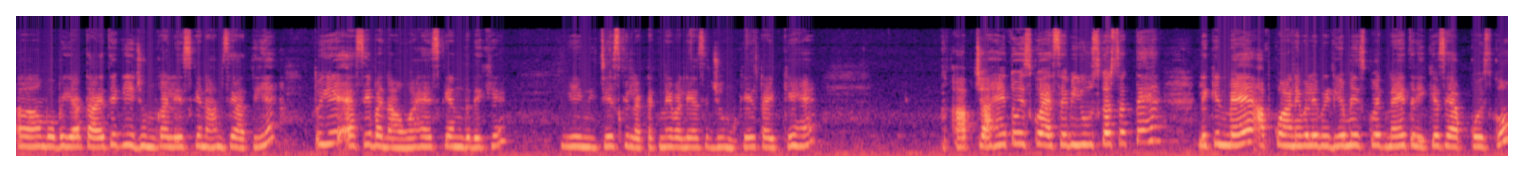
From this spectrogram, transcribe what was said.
आ, वो भैया बता रहे थे कि ये झुमका लेस के नाम से आती है। तो ये ऐसे बना हुआ है इसके अंदर देखिए ये नीचे इसके लटकने वाले ऐसे झुमके टाइप के हैं। आप चाहें तो इसको ऐसे भी यूज़ कर सकते हैं, लेकिन मैं आपको आने वाले वीडियो में इसको एक नए तरीके से आपको इसको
